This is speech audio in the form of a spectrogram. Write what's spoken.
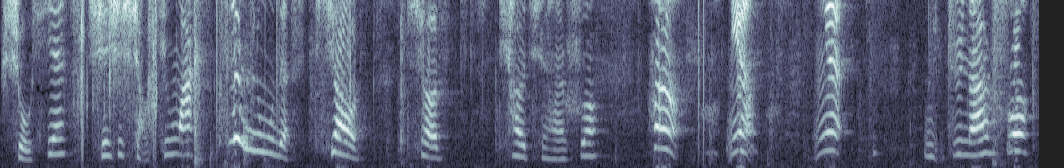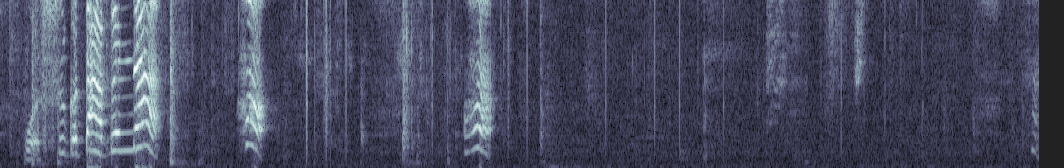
首先，先是小青蛙愤怒的跳跳跳起来说：“哼，你！”你，居然说我是个大笨蛋！哼，哼，哼，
